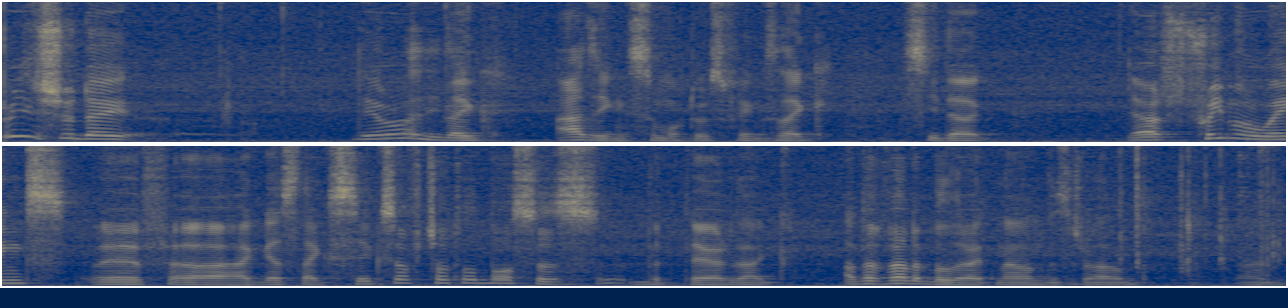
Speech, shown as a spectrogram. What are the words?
pretty sure they they already like adding some of those things. Like see the there are three more wings with uh, I guess like six of total bosses, but they're like unavailable right now in this realm. Um,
